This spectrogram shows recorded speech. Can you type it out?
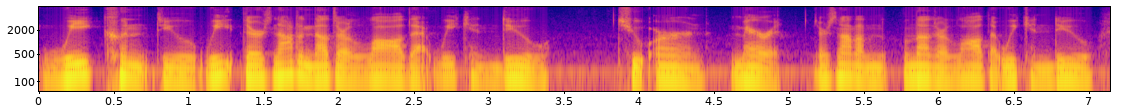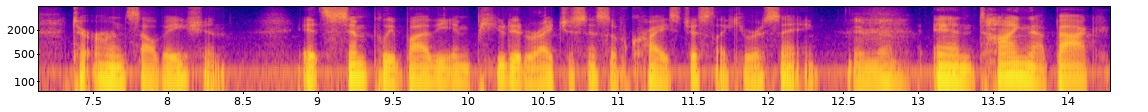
we couldn't do. We there's not another law that we can do to earn merit. There's not an, another law that we can do to earn salvation. It's simply by the imputed righteousness of Christ, just like you were saying. Amen. And tying that back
